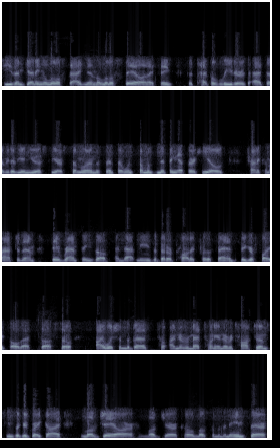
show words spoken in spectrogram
see them getting a little stagnant, a little stale, and I think the type of leaders at WWE and UFC are similar in the sense that when someone's nipping at their heels, trying to come after them, they ramp things up, and that means a better product for the fans, bigger fights, all that stuff. So I wish him the best. I've never met Tony. I've never talked to him. Seems like a great guy. Love J.R. Love Jericho. Love some of the names there,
